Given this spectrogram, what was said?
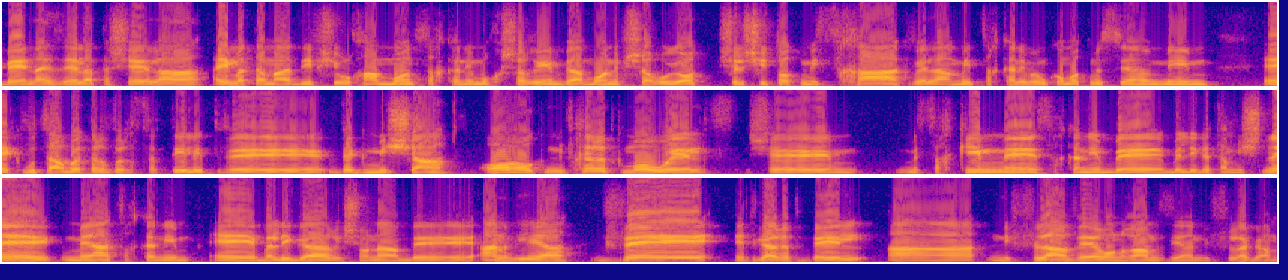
בעיניי זה העלה את השאלה, האם אתה מעדיף שיהיו לך המון שחקנים מוכשרים והמון אפשרויות של שיטות משחק ולהעמיד שחקנים במקומות מסוימים, אה, קבוצה הרבה יותר ורסטילית וגמישה, או נבחרת כמו ווילס, ש... משחקים אה, שחקנים ב- בליגת המשנה, מעט שחקנים אה, בליגה הראשונה באנגליה, ואת גארט בייל הנפלא וארון רמזי הנפלא גם.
